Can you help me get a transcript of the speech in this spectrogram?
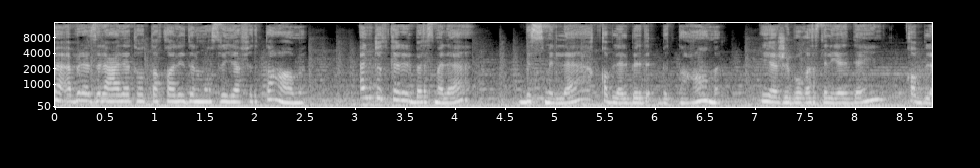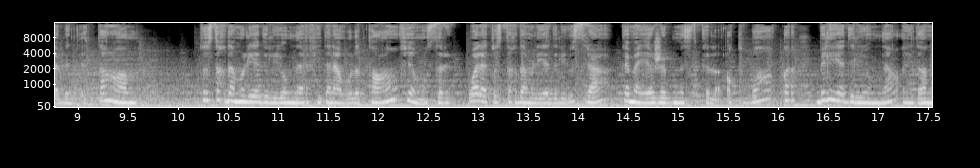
أما أبرز العادات والتقاليد المصرية في الطعام. أن تذكر البسملة. بسم الله قبل البدء بالطعام. يجب غسل اليدين قبل بدء الطعام. تستخدم اليد اليمنى في تناول الطعام في مصر ولا تستخدم اليد اليسرى كما يجب مسك الأطباق باليد اليمنى أيضا.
